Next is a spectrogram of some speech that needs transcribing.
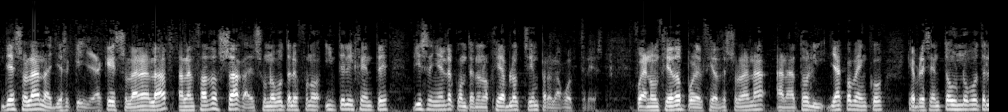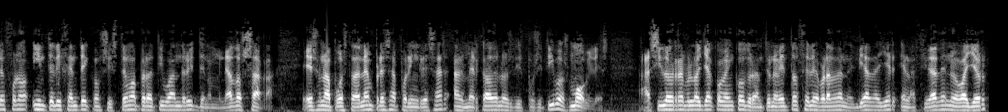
de Solana, ya que, ya que Solana Lab ha lanzado Saga, es un nuevo teléfono inteligente diseñado con tecnología blockchain para la Web3. Fue anunciado por el CEO de Solana, Anatoly Yakovenko, que presentó un nuevo teléfono inteligente con sistema operativo Android denominado Saga. Es una apuesta de la empresa por ingresar al mercado de los dispositivos móviles. Así lo reveló Yakovenko durante un evento celebrado en el día de ayer en la ciudad de Nueva York,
